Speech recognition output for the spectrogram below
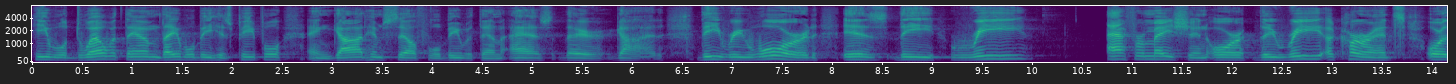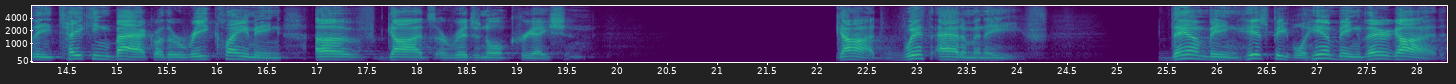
he will dwell with them, they will be his people, and God himself will be with them as their God. The reward is the reaffirmation or the reoccurrence or the taking back or the reclaiming of God's original creation. God with Adam and Eve, them being his people, him being their God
